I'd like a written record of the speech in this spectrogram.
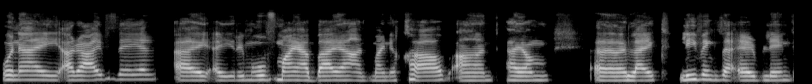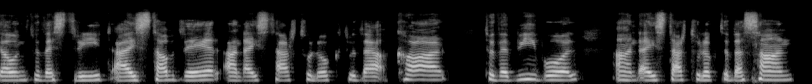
when I arrived there, I, I removed my abaya and my niqab, and I am uh, like leaving the airplane, going to the street. I stopped there and I start to look to the car to the people and I start to look to the sun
